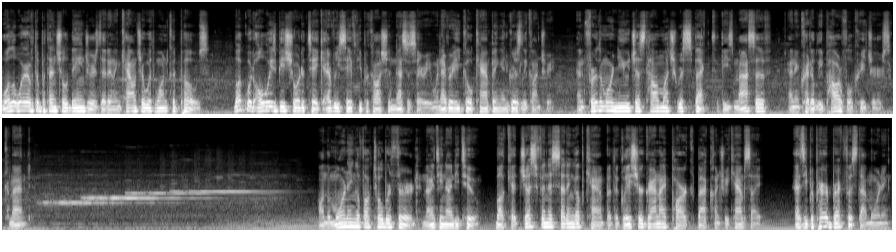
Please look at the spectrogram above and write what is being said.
Well aware of the potential dangers that an encounter with one could pose, Buck would always be sure to take every safety precaution necessary whenever he'd go camping in grizzly country, and furthermore knew just how much respect these massive and incredibly powerful creatures command. On the morning of October 3rd, 1992, Buck had just finished setting up camp at the Glacier Granite Park backcountry campsite. As he prepared breakfast that morning,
